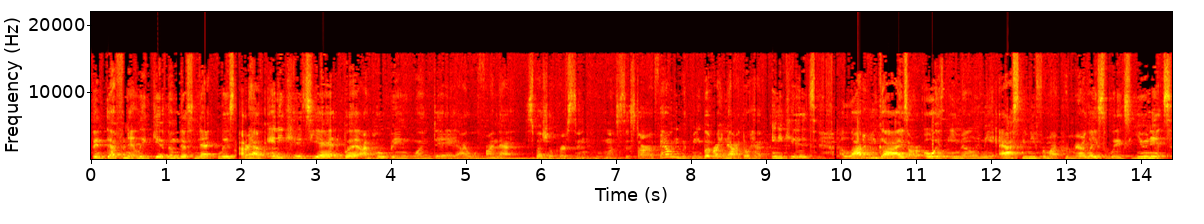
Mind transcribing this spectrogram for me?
then definitely give them this necklace. I don't have any kids yet but I'm hoping one day I will find that special person wants to start a family with me, but right now I don't have any kids. A lot of you guys are always emailing me, asking me for my Premier Lace Wigs units,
